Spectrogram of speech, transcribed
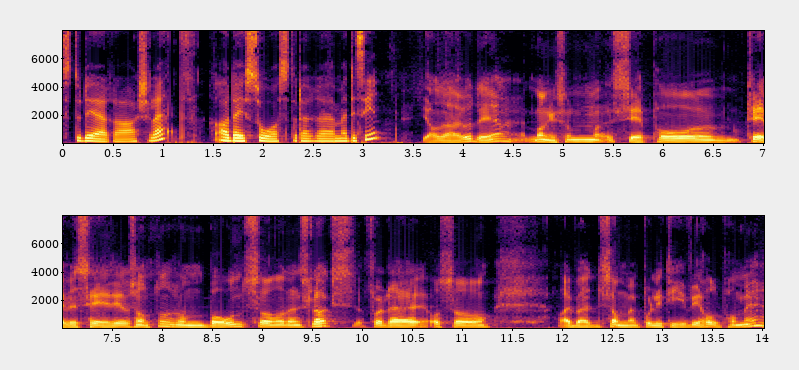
studere skjelett, av de så studerer medisin? Ja, det er jo det. Mange som ser på TV-serier og sånt, som Bones og den slags. For det er også arbeid sammen med politiet vi holder på med.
